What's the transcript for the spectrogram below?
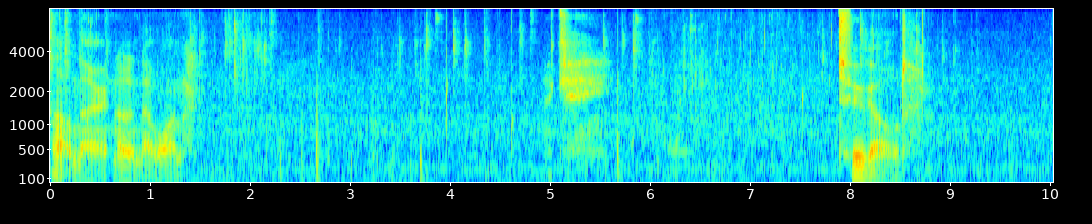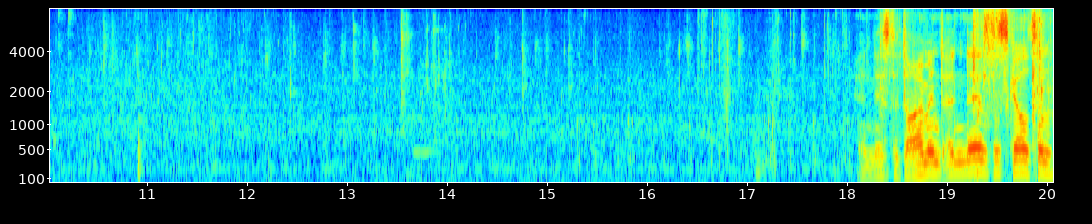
Oh no, not another one. Okay. Two gold. And there's the diamond, and there's the skeleton.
